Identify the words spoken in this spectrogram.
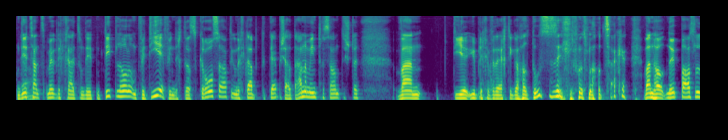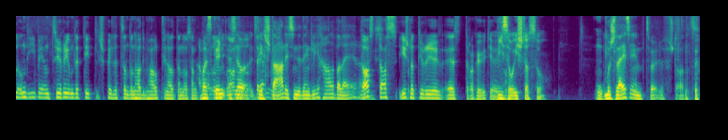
Und jetzt haben sie die Möglichkeit, um dort einen Titel zu holen. Und für die finde ich das großartig. Und ich glaube, der Gap ist auch dann am interessantesten, wenn die üblichen Verdächtigen halt draußen sind, muss man halt sagen. Wenn halt nicht Basel und IB und Zürich um den Titel spielen, sondern halt im Halbfinale dann noch St. Aber es Gallen gehen, also, die. Stadien sind ja dann gleich halb leer. das, das ist natürlich eine Tragödie. ja. Wieso ist das so? Du musst lesen, im 12 steht es.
